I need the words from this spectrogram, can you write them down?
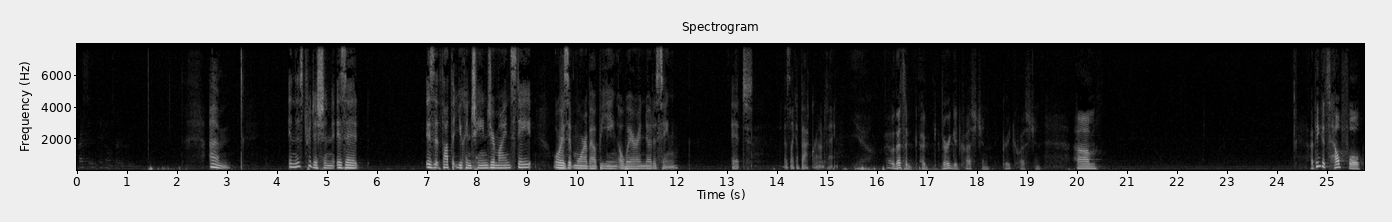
press it, it'll turn green. Um, in this tradition, is it is it thought that you can change your mind state, or is it more about being aware and noticing it as like a background thing? Yeah, oh, that's a, a very good question. Great question. Um, I think it's helpful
